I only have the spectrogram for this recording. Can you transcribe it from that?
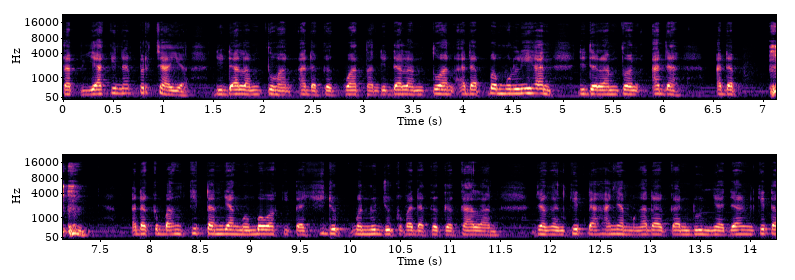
tapi yakin dan percaya di dalam Tuhan ada kekuatan, di dalam Tuhan ada pemulihan, di dalam Tuhan ada ada ada kebangkitan yang membawa kita hidup menuju kepada kekekalan. Jangan kita hanya mengandalkan dunia, jangan kita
